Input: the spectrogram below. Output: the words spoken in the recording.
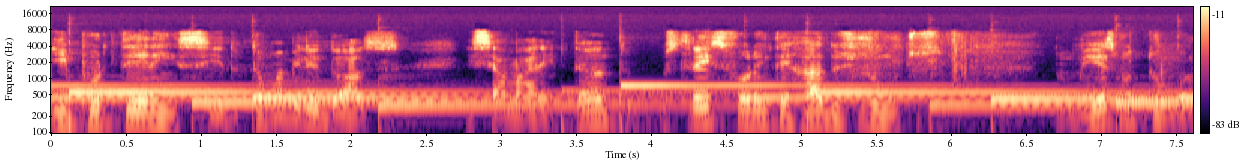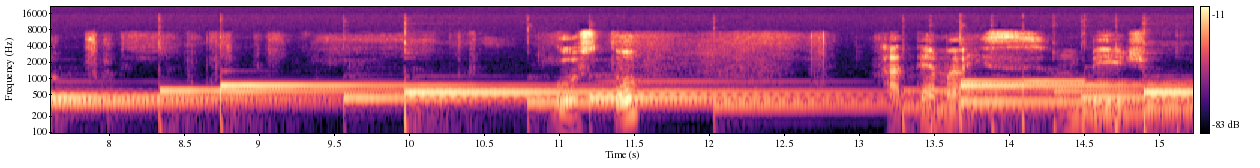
E por terem sido tão habilidosos e se amarem tanto, os três foram enterrados juntos, no mesmo túmulo. Gostou? Até mais. Um beijo.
